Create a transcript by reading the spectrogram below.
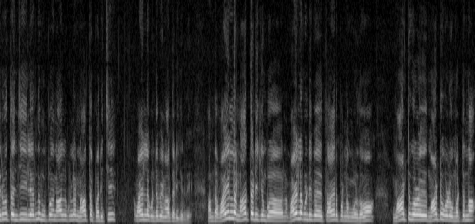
இருபத்தஞ்சிலேருந்து முப்பது நாளுக்குள்ளே நாற்றை பறித்து வயலில் கொண்டு போய் நாற்றடிக்கிறது அந்த வயலில் நாற்றடிக்கும் போ வயலில் கொண்டு போய் தயார் பண்ணும் போதும் மாட்டு உழவு மாட்டு உழவு மட்டும்தான்.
